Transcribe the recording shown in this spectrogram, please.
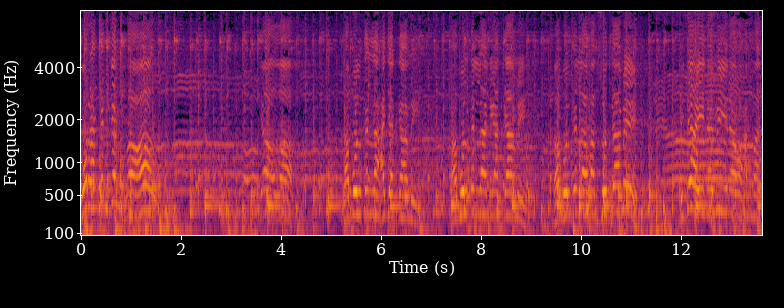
Kurang kencang. Oh. Ya Allah. Kabulkanlah hajat kami. Kabulkanlah niat kami. Kabulkanlah maksud kami. Bijahi Nabi Muhammad.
